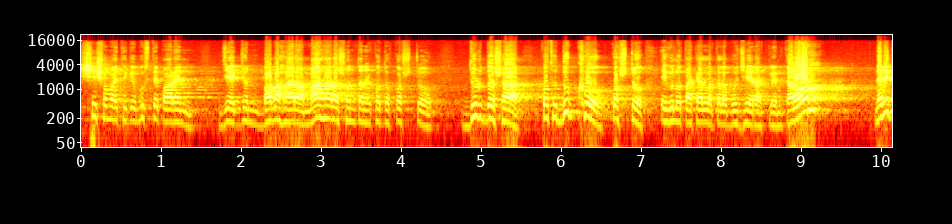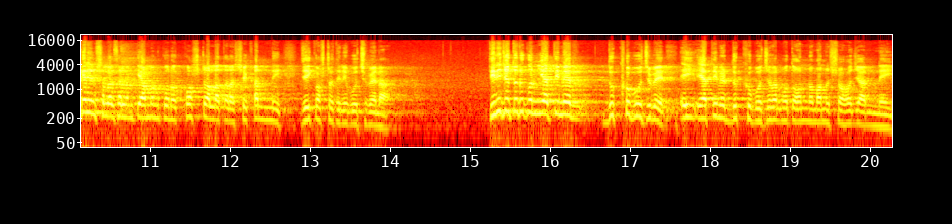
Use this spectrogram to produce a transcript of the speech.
সে সময় থেকে বুঝতে পারেন যে একজন বাবাহারা, মাহারা সন্তানের কত কষ্ট, দুর্দশা, কত দুঃখ, কষ্ট, এগুলো তাকে আল্লাহ তালা বুঝিয়ে রাখলেন। কারণ নবী করিম সাল্লাহ সাল্লামকে এমন কোনো কষ্ট আল্লাহ তালা শেখাননি যেই কষ্ট তিনি বুঝবে না? তিনি যতটুকু ইয়াতিমের দুঃখ বুঝবে, এই ইয়াতিমের দুঃখ বোঝবার মতো অন্য মানুষ সহজে আর নেই।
